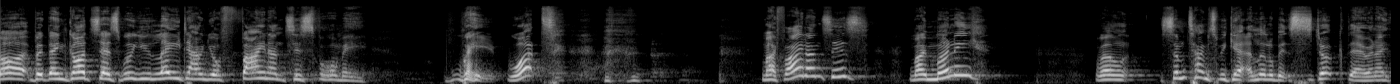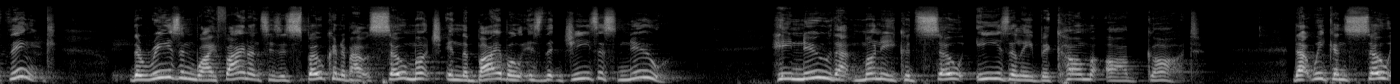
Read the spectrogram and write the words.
God, but then God says, Will you lay down your finances for me? Wait, what? my finances? My money? Well, sometimes we get a little bit stuck there, and I think the reason why finances is spoken about so much in the Bible is that Jesus knew. He knew that money could so easily become our God, that we can so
